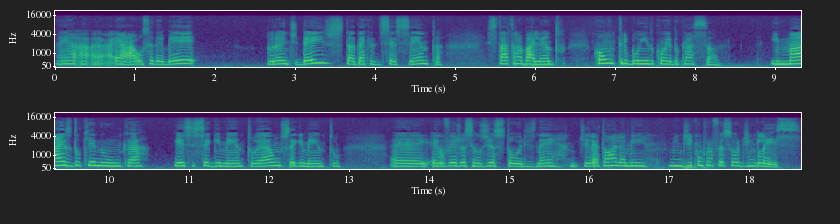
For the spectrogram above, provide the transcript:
Né? A, a, a, o CDB, durante desde a década de 60, está trabalhando, contribuindo com a educação. E mais do que nunca, esse segmento é um segmento, é, eu vejo assim, os gestores, né? Direto, olha, me, me indica um professor de inglês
